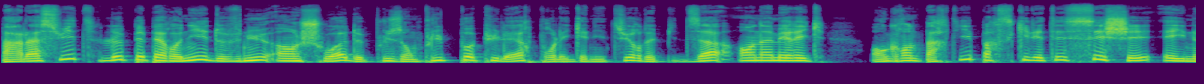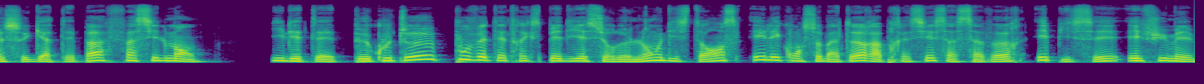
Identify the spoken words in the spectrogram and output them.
Par la suite, le pepperoni est devenu un choix de plus en plus populaire pour les garnitures de pizza en Amérique, en grande partie parce qu'il était séché et il ne se gâtait pas facilement. Il était peu coûteux, pouvait être expédié sur de longues distances et les consommateurs appréciaient sa saveur épicée et fumée.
